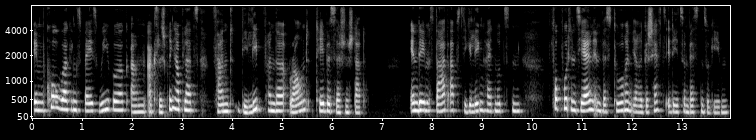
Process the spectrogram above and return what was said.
Im Coworking Space WeWork am Axel Springer Platz fand die Liebfander Round Table Session statt, in dem Startups die Gelegenheit nutzten, vor potenziellen Investoren ihre Geschäftsidee zum Besten zu geben.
